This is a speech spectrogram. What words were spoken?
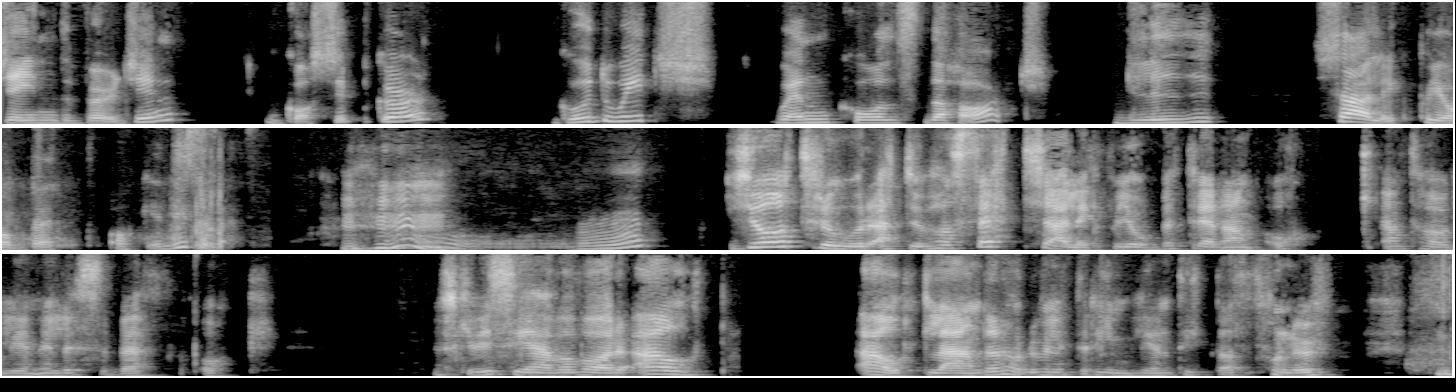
Jane the Virgin. Gossip Girl. Good Witch. When Calls the Heart. Glee. Kärlek på jobbet och Elizabeth. Mhm. Mm. Jag tror att du har sett Kärlek på jobbet redan och antagligen Elizabeth och nu ska vi se här, vad var det? Out, Outlander har du väl inte rimligen tittat på nu? det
